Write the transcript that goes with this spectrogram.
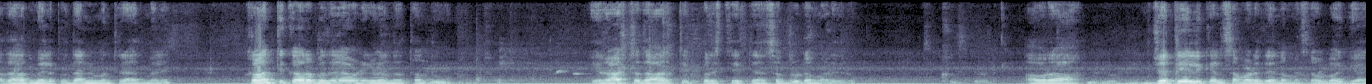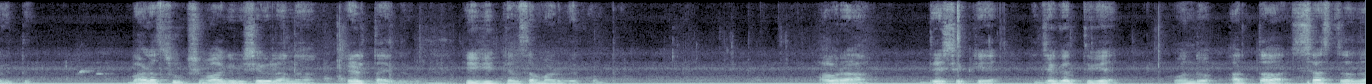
ಅದಾದಮೇಲೆ ಪ್ರಧಾನಮಂತ್ರಿ ಆದಮೇಲೆ ಕ್ರಾಂತಿಕಾರ ಬದಲಾವಣೆಗಳನ್ನು ತಂದು ಈ ರಾಷ್ಟ್ರದ ಆರ್ಥಿಕ ಪರಿಸ್ಥಿತಿಯನ್ನು ಸದೃಢ ಮಾಡಿದರು. ಅವರ ಜೊತೆಯಲ್ಲಿ ಕೆಲಸ ಮಾಡೋದೇ ನಮ್ಮ ಸೌಭಾಗ್ಯ ಆಗಿತ್ತು. ಬಹಳ ಸೂಕ್ಷ್ಮವಾಗಿ ವಿಷಯಗಳನ್ನು ಹೇಳ್ತಾ ಇದ್ದರು ಹೀಗೆ ಕೆಲಸ ಮಾಡಬೇಕು ಅಂತ. ಅವರ ದೇಶಕ್ಕೆ, ಜಗತ್ತಿಗೆ ಒಂದು ಅರ್ಥಶಾಸ್ತ್ರದ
